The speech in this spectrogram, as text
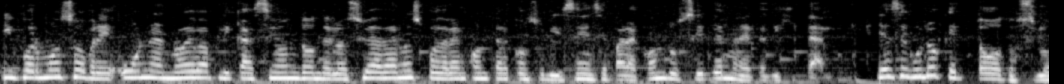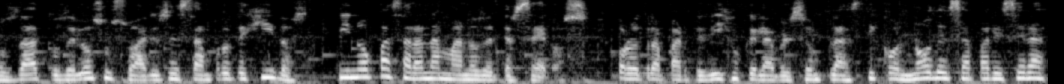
informó sobre una nueva aplicación donde los ciudadanos podrán contar con su licencia para conducir de manera digital y aseguró que todos los datos de los usuarios están protegidos y no pasarán a manos de terceros. Por otra parte, dijo que la versión plástico no desaparecerá,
